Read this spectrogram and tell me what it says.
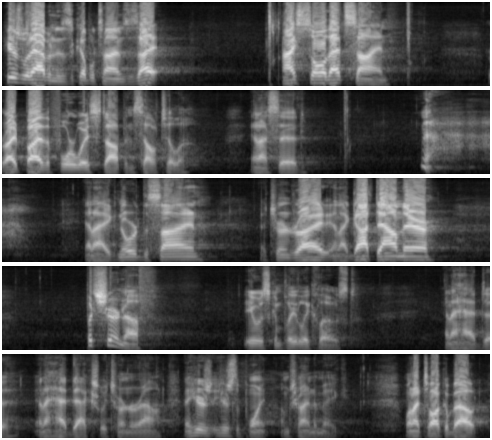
here's what happened is a couple times is I, I saw that sign right by the four-way stop in Saltillo. And I said, nah. And I ignored the sign I turned right and I got down there. But sure enough, it was completely closed. And I had to, and I had to actually turn around. Now, here's, here's the point I'm trying to make. When I talk about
